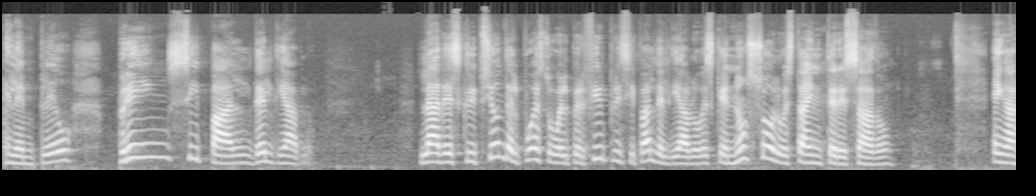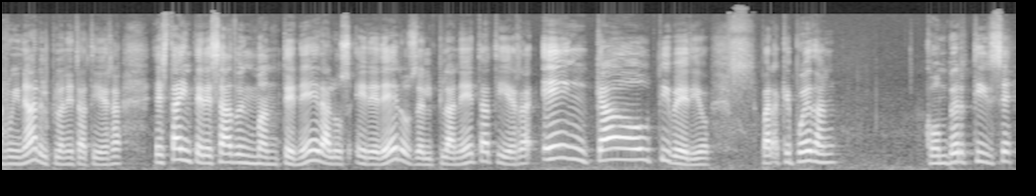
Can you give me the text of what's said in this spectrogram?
el empleo principal del diablo. La descripción del puesto o el perfil principal del diablo es que no solo está interesado en arruinar el planeta Tierra, está interesado en mantener a los herederos del planeta Tierra en cautiverio para que puedan convertirse en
